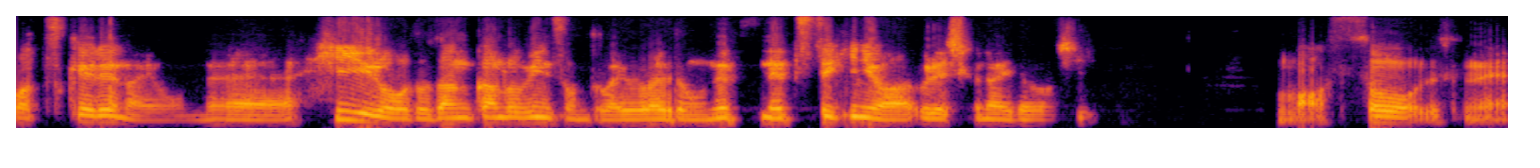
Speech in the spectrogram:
はつけれないもんね。ヒーローとダンカン・ロビンソンとか言われても熱熱的には嬉しくないだろうし。まあそうですね。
